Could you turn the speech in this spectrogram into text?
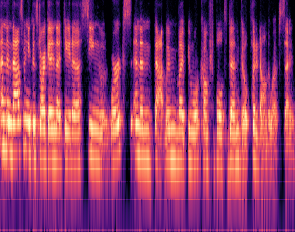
And then that's when you can start getting that data, seeing what works, and then that might be more comfortable to then go put it on the website.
